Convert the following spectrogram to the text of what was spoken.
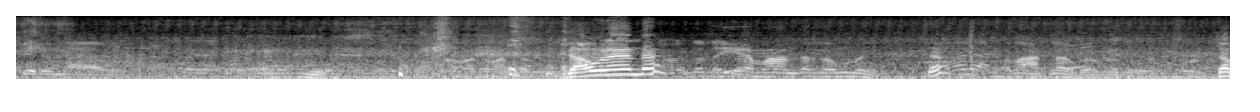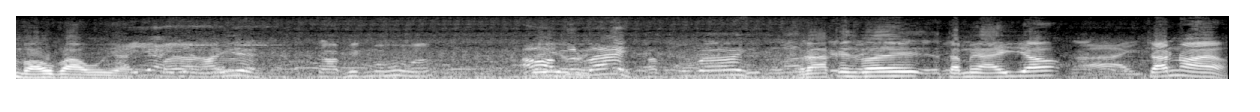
બે દમ આવ્યા જાવું ને અંદર અમારા અંદર જવું નહીં ચમ આટલા ભાવ ભાવ યાર આવીએ ટ્રાફિકમાં હું અબ્દુલભાઈ. ભાઈ રાકેશભાઈ તમે આવી જાઓ. ચાર નો આવ્યો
